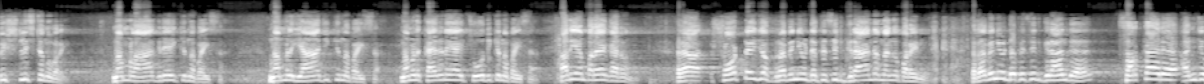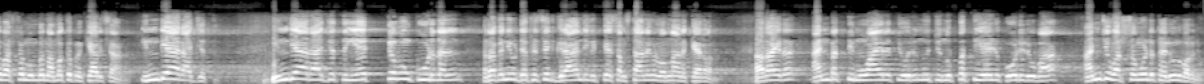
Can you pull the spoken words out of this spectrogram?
വിഷ് ലിസ്റ്റ് എന്ന് പറയും. നമ്മൾ ആഗ്രഹിക്കുന്ന പൈസ. നമ്മൾ യാചിക്കുന്ന പൈസ നമ്മൾ കരുണയായി ചോദിക്കുന്ന പൈസ. അത് ഞാൻ പറയാൻ കാരണം shortage of revenue deficit grant എന്നങ്ങ് പറയുന്നു. റവന്യൂ ഡെഫിസിറ്റ് ഗ്രാൻഡ് സർക്കാർ അഞ്ചു വർഷം മുമ്പ് നമുക്ക് പ്രഖ്യാപിച്ചാണ് ഇന്ത്യ രാജ്യത്ത് ഇന്ത്യ രാജ്യത്ത് ഏറ്റവും കൂടുതൽ റവന്യൂ ഡെഫിസിറ്റ് ഗ്രാൻഡ് കിട്ടിയ സംസ്ഥാനങ്ങളിൽ ഒന്നാണ് കേരളം. അതായത് അൻപത്തി മൂവായിരത്തി ഒരുന്നൂറ്റി മുപ്പത്തിയേഴ് കോടി രൂപ അഞ്ചു വർഷം കൊണ്ട് തരുമെന്ന് പറഞ്ഞു.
